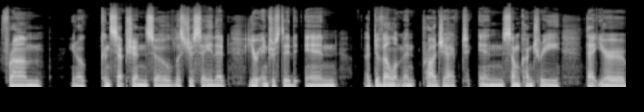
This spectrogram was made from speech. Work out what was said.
from, you know, conception? So let's just say that you're interested in a development project in some country that you're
